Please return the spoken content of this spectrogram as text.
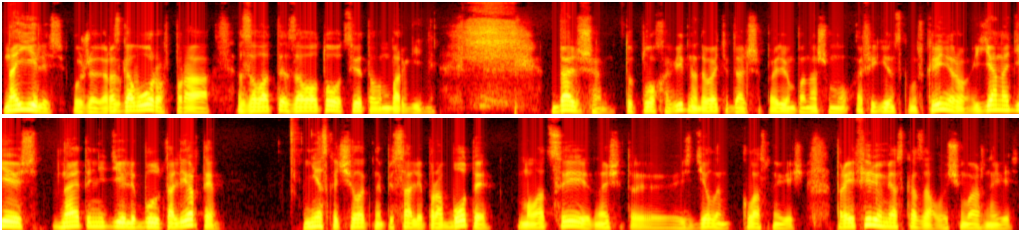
наелись уже разговоров про золото... золотого цвета Ламборгини. Дальше. Тут плохо видно. Давайте дальше. Пойдем по нашему офигенскому скринеру. Я надеюсь, на этой неделе будут алерты. Несколько человек написали про боты. Молодцы, значит, э, сделаем классную вещь. Про эфириум я сказал, очень важная вещь.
